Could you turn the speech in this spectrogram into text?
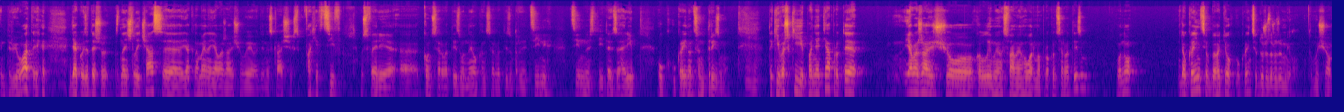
інтерв'ювати. Дякую за те, що знайшли час. Е, Як на мене, я вважаю, що ви один із кращих фахівців у сфері е, консерватизму, неоконсерватизму, традиційних цінностей та взагалі ук- україноцентризму. Такі важкі поняття, проте я вважаю, що коли ми з вами говоримо про консерватизм, воно для українців, багатьох українців дуже зрозуміло, тому що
